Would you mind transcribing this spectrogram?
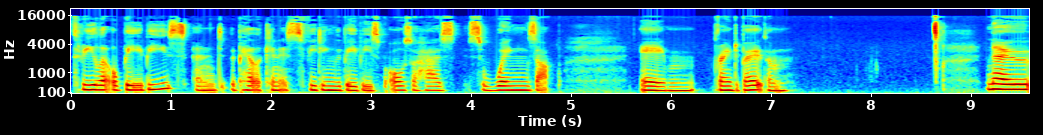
three little babies, and the pelican is feeding the babies, but also has its wings up, um, round about them. Now,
